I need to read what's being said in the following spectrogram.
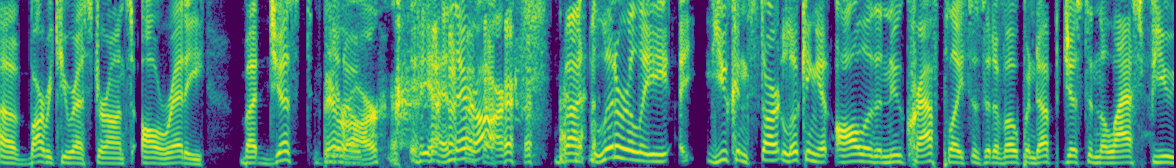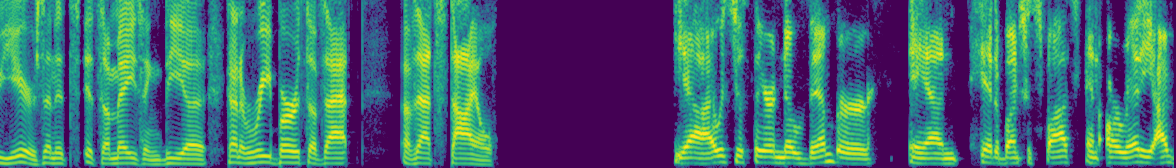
of barbecue restaurants already, but just There you know, are. yeah, and there are. But literally, you can start looking at all of the new craft places that have opened up just in the last few years, and it's it's amazing the uh, kind of rebirth of that of that style. Yeah, I was just there in November and hit a bunch of spots and already I'm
